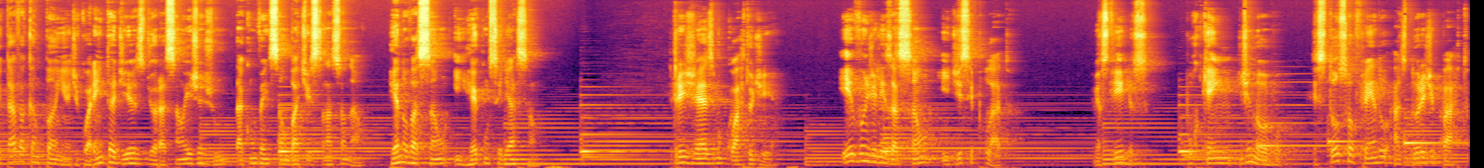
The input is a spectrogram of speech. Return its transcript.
Oitava campanha de 40 dias de oração e jejum da Convenção Batista Nacional. Renovação e reconciliação. 34 dia. Evangelização e discipulado. Meus filhos, por quem, de novo, estou sofrendo as dores de parto,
